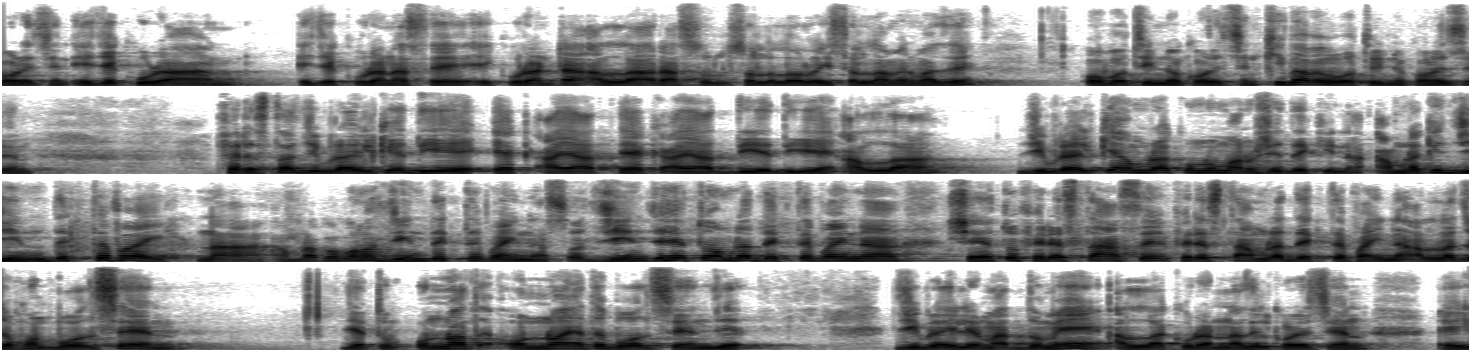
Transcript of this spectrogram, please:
করেছেন। এই যে কোরআন, এই যে কোরআন আছে, এই কোরআনটা আল্লাহ রাসুল সাল্লা সাল্লামের মাঝে অবতীর্ণ করেছেন। কীভাবে অবতীর্ণ করেছেন? ফেরেস্তা জিব্রাইলকে দিয়ে এক আয়াত এক আয়াত দিয়ে দিয়ে আল্লাহ, জিব্রাইলকে আমরা কোনো মানুষই দেখি না। আমরা কি জিন দেখতে পাই? না, আমরা কখনো জিন দেখতে পাই না। সো জিন যেহেতু আমরা দেখতে পাই না, সেহেতু ফেরেস্তা আছে ফেরেস্তা আমরা দেখতে পাই না। আল্লাহ যখন বলছেন যেহেতু অন্য অন্য আয়াতে বলছেন যে জিব্রাইলের মাধ্যমে আল্লাহ কোরআন নাজিল করেছেন, এই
